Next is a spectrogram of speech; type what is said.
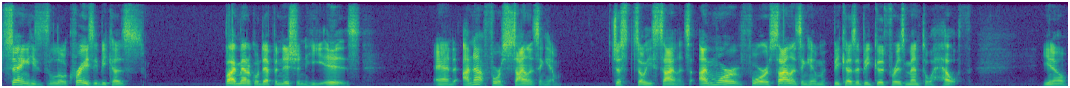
saying he's a little crazy because by medical definition, he is. And I'm not for silencing him just so he's silenced. I'm more for silencing him because it'd be good for his mental health. You know,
